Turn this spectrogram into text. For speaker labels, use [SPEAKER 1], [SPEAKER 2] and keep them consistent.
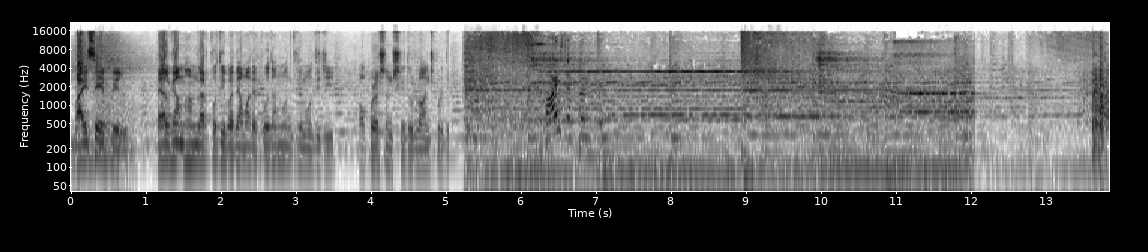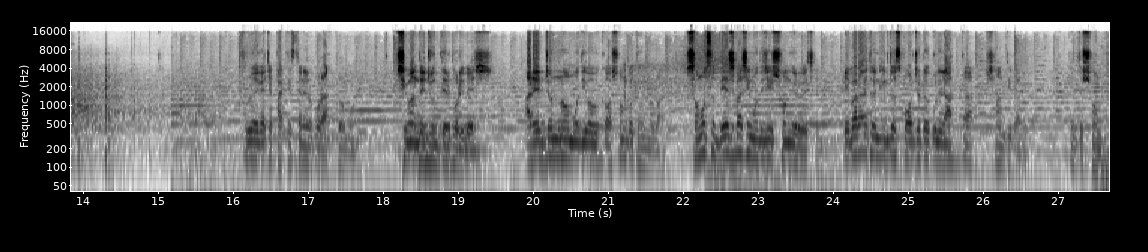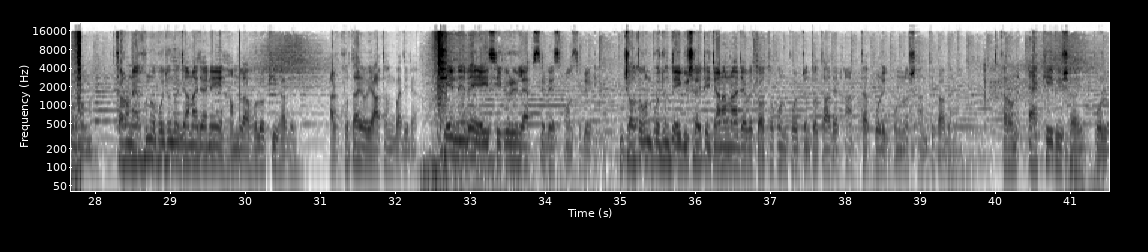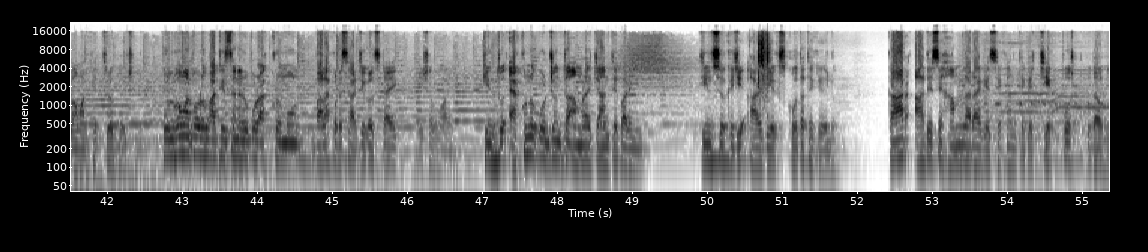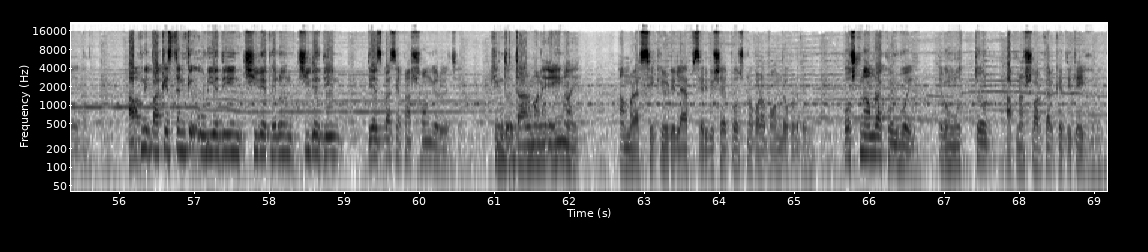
[SPEAKER 1] বাইশে এপ্রিল পেলগাম হামলার প্রতিবাদে আমাদের প্রধানমন্ত্রী মোদীজি অপারেশন সিঁদুর লঞ্চ করে
[SPEAKER 2] দিলেন।
[SPEAKER 1] শুরু হয়ে গেছে পাকিস্তানের উপর আক্রমণ সীমান্তে যুদ্ধের পরিবেশ। আর এর জন্য মোদীবাবুকে অসংখ্য ধন্যবাদ। সমস্ত দেশবাসী মোদীজির সঙ্গে রয়েছেন। এবার হয়তো নির্দোষ পর্যটকগুলির আত্মা শান্তি পাবে। কিন্তু সম্পূর্ণ নয়। কারণ এখনও পর্যন্ত জানা যায়নি এই হামলা হলো কীভাবে আর কোথায় ওই আতঙ্কবাদীরা। কে নেবে এই সিকিউরিটি ল্যাবসের রেসপন্সিবিলিটি যতক্ষণ পর্যন্ত এই বিষয়টি জানা না যাবে, ততক্ষণ পর্যন্ত তাদের আত্মা পরিপূর্ণ শান্তি পাবে না। কারণ একই বিষয় পুলবামার ক্ষেত্রেও হয়েছিল। পুলবামার পরও পাকিস্তানের উপর আক্রমণ, বালাকোটে সার্জিক্যাল স্ট্রাইক এইসব হয়। কিন্তু এখনও পর্যন্ত আমরা জানতে পারিনি তিনশো কেজি আরডিএক্স কোথা থেকে এলো। কার আদেশে হামলার আগে সেখান থেকে চেকপোস্ট উদাও হয়ে গেল? আপনি পাকিস্তানকে উড়িয়ে দিন, ছিঁড়ে ফেলুন, চিড়ে দিন, দেশবাসী আপনার সঙ্গে রয়েছে। কিন্তু তার মানে এই নয়, আমরা সিকিউরিটি ল্যাবসের বিষয়ে প্রশ্ন করা বন্ধ করে দেব। প্রশ্ন আমরা করবই এবং উত্তর আপনার সরকারকে দিতেই হবে।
